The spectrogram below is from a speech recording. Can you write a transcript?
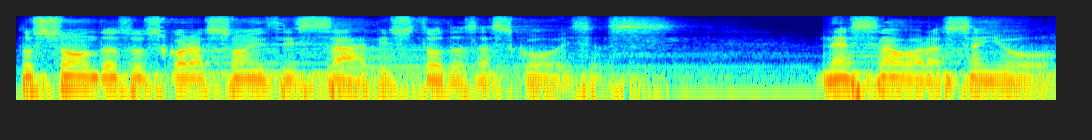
tu sondas os corações e sabes todas as coisas. Nessa hora, Senhor,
